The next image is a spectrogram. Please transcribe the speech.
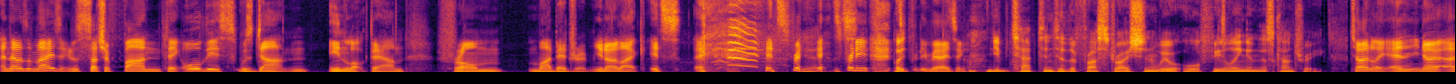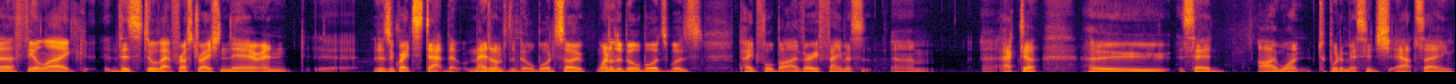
and that was amazing. It was such a fun thing. All this was done in lockdown from my bedroom. You know, like it's it's pretty, Yeah, it's, it's- pretty, it's but- pretty amazing. You've tapped into the frustration we were all feeling in this country. Totally. And, you know, I feel like there's still that frustration there. And uh, there's a great stat that made it onto the billboard. So one of the billboards was paid for by a very famous um, uh, actor who said, I want to put a message out saying,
